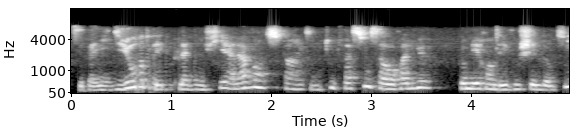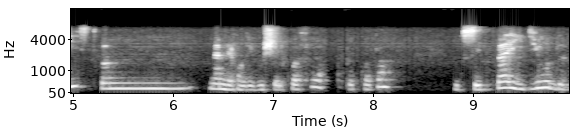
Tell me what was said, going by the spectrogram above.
c'est pas idiot de les planifier à l'avance, par exemple. De toute façon, ça aura lieu, comme les rendez-vous chez le dentiste, comme même les rendez-vous chez le coiffeur, pourquoi pas. Donc, c'est pas idiot de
